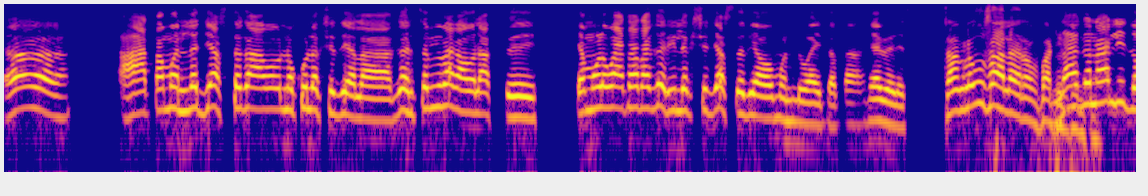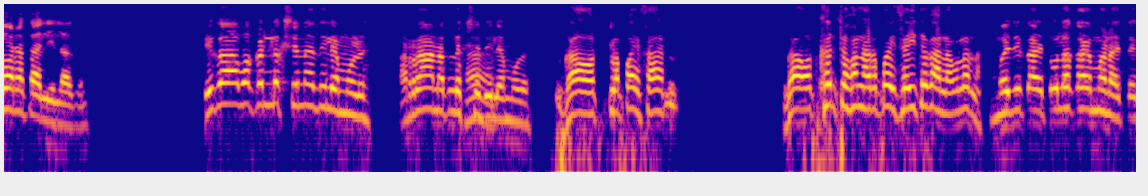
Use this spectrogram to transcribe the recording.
हा. आता म्हणलं जास्त गावावर नको लक्ष द्यायला. घरचं बी बघावं लागतंय. त्यामुळे वायचं आता घरी लक्ष जास्त द्यावं म्हणलं व्हायचं आता या वेळेस. चांगला ऊस आलाय राव पाटील. लागण आली जोरात आली लागण. हे गावाकडे लक्ष नाही दिल्यामुळे रानात लक्ष हा. दिल्यामुळे. गावातला पैसा गावात खर्च होणारा पैसा इथं घालावला ना. म्हणजे काय तुला काय म्हणायचंय?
